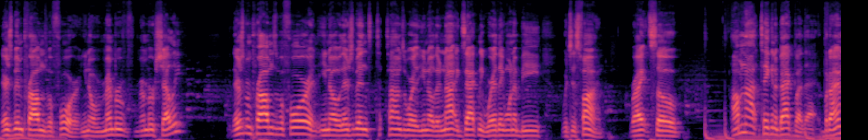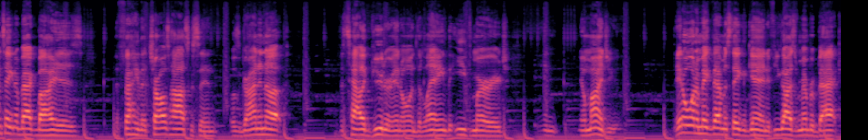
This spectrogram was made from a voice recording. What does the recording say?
There's been problems before. You know, remember remember Shelley? There's been problems before and you know, there's been t- times where, you know, they're not exactly where they want to be, which is fine. Right? So I'm not taken aback by that. But I am taken aback by is the fact that Charles Hoskinson was grinding up Vitalik Buterin on delaying the ETH merge. And you know, mind you, they don't want to make that mistake again. If you guys remember back,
